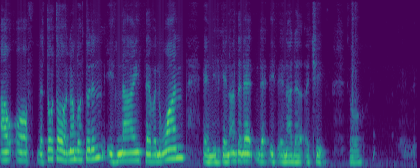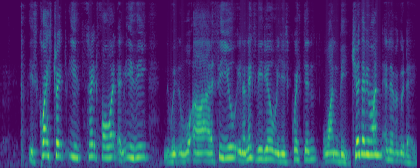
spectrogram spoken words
out of the total number of students is 971. And if you can answer that, that is another achieve. So it's quite straight, straightforward and easy. We, uh, see you in the next video, which is question 1b. Cheers everyone and have a good day.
